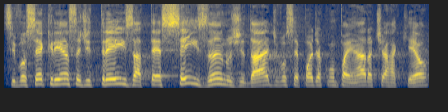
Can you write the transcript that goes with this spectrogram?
Se você é criança de 3 até 6 anos de idade, você pode acompanhar a tia Raquel,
